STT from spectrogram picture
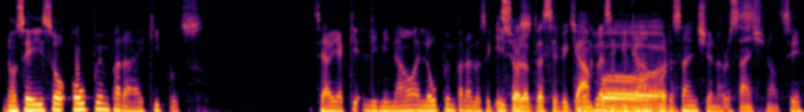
no se hizo Open para equipos. Se había eliminado el Open para los y equipos. solo clasificaban, Solo clasificaban por, por Sanctionals. por Sanctionals. Sí.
